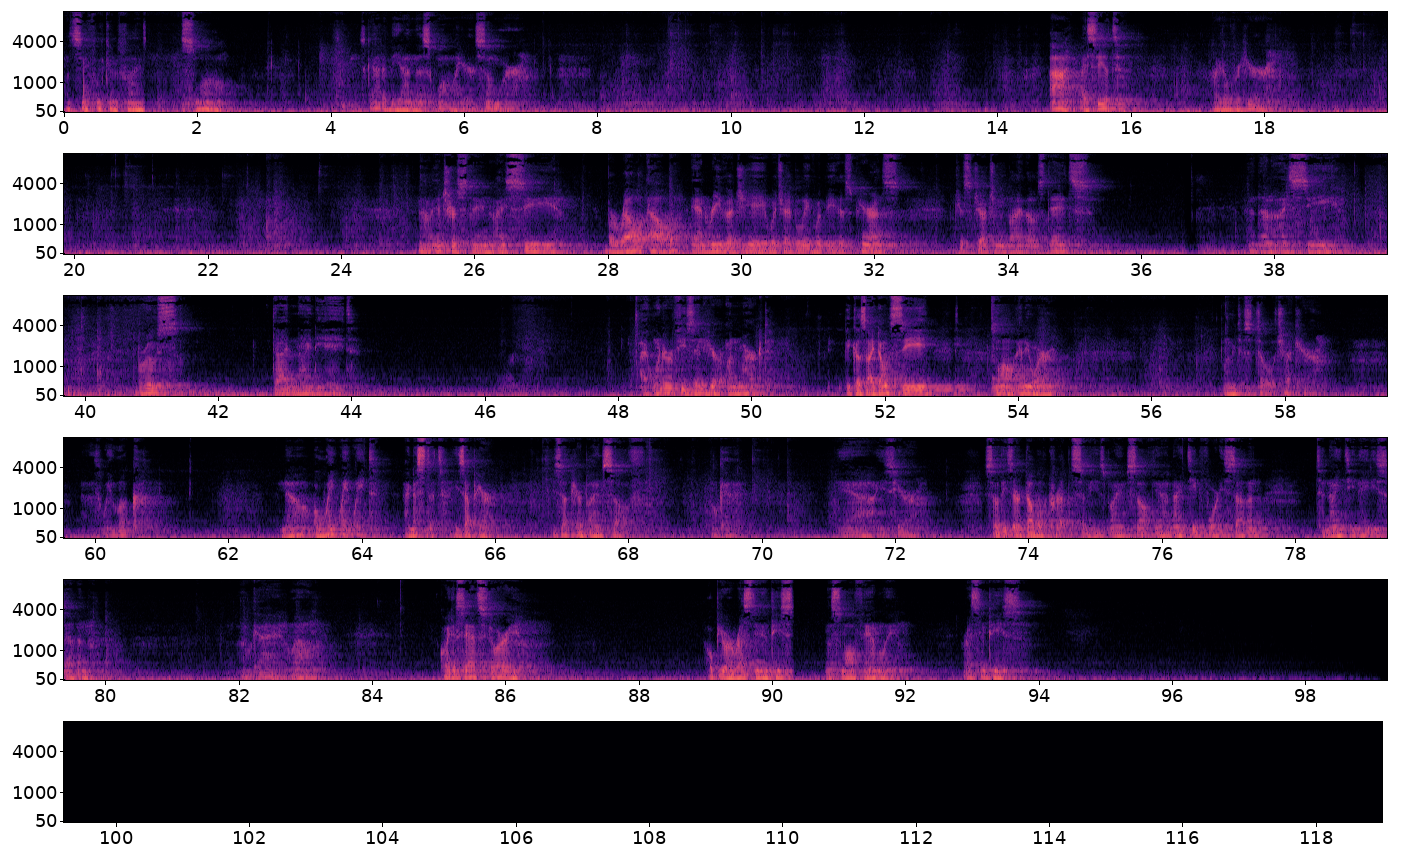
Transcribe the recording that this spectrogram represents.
Let's see if we can find small. Got to be on this wall here somewhere. Ah, I see it right over here. Now, interesting, I see Burrell L. and Riva G., which I believe would be his parents, just judging by those dates. And then I see Bruce, died in 98. I wonder if he's in here unmarked because I don't see small anywhere. Let me just double check here. As we look. No. Oh, wait, wait, wait. I missed it. He's up here. He's up here by himself. Okay. Yeah, he's here. So these are double crypts and he's by himself. Yeah, 1947 to 1987. Okay, well, quite a sad story. Hope you are resting in peace in a small family. Rest in peace.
